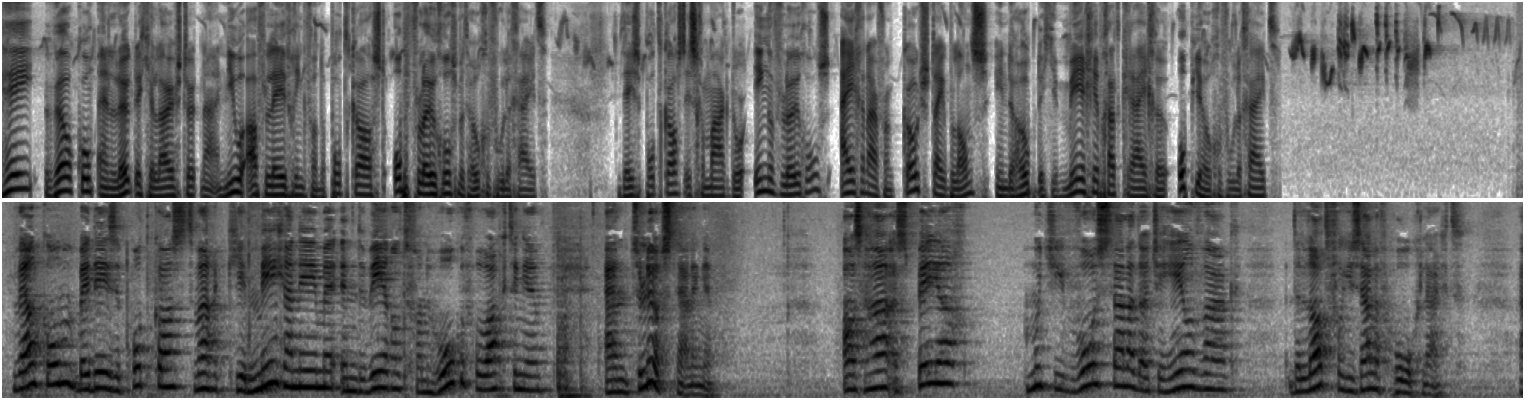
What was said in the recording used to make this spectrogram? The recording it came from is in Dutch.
Hey, welkom en leuk dat je luistert naar een nieuwe aflevering van de podcast Op Vleugels met Hooggevoeligheid. Deze podcast is gemaakt door Inge Vleugels, eigenaar van Coach Balans, in de hoop dat je meer grip gaat krijgen op je hooggevoeligheid. Welkom bij deze podcast waar ik je mee ga nemen in de wereld van hoge verwachtingen en teleurstellingen. Als HSP'er moet je je voorstellen dat je heel vaak de lat voor jezelf hoog legt.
